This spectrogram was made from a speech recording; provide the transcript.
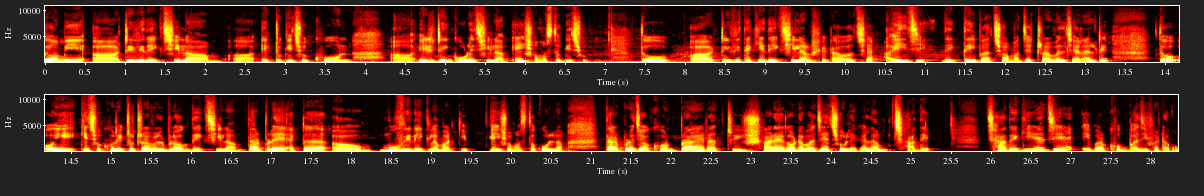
তো আমি টিভি দেখছিলাম একটু কিছুক্ষণ এডিটিং করেছিলাম, এই সমস্ত কিছু। তো টিভিতে কি দেখছিলাম সেটা হচ্ছে এই যে, দেখতেই পাচ্ছ আমার যে ট্রাভেল চ্যানেলটি তো ওই কিছুক্ষণ একটু ট্রাভেল ব্লগ দেখছিলাম, তারপরে একটা মুভি দেখলাম আর কি, এই সমস্ত করলাম। তারপরে যখন প্রায় রাত্রি সাড়ে এগারোটা বাজে চলে গেলাম ছাদে। ছাদে গিয়ে যে এবার খুব বাজি ফাটাবো।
